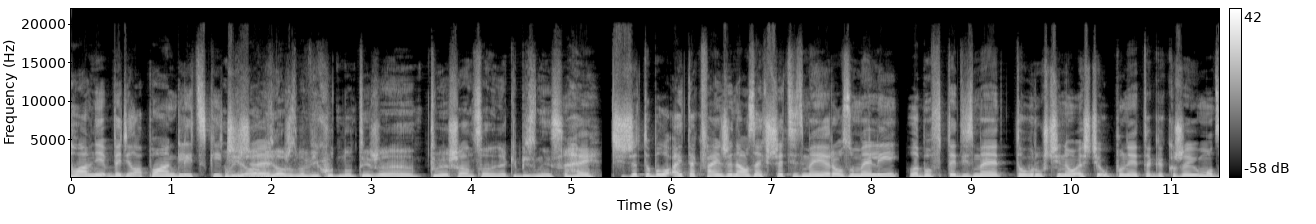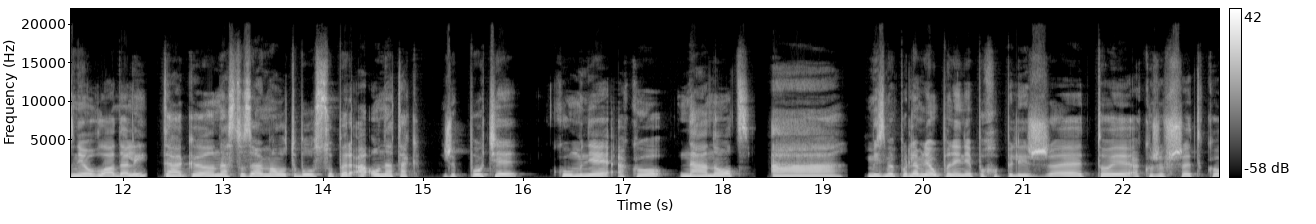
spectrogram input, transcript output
hlavne vedela po anglicky. Čiže... Videla, videla, že sme vychudnutí, že tu je šanca na nejaký biznis. Hej, čiže to bolo aj tak fajn, že naozaj všetci sme jej rozumeli, lebo vtedy sme tou ruštinou ešte úplne tak akože ju moc neovládali. Tak e, nás to zaujímalo, to bolo super a ona tak, že poďte ku mne ako na noc a my sme podľa mňa úplne nepochopili, že to je akože všetko...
